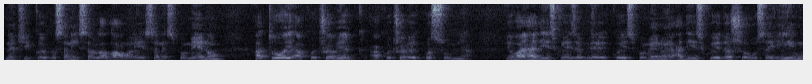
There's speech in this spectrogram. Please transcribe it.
znači koji je poslanik sallallahu alaihi wa sallam spomenu, a to je ako čovjek, ako čovjek posumnja. I ovaj hadis koji je, koji je spomenuo je hadis koji je došao u sahihu,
